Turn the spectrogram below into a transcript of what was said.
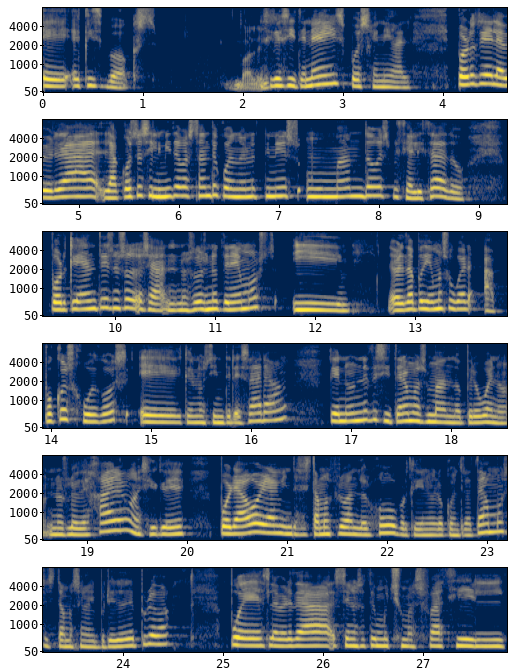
eh, Xbox. Vale. Así que si tenéis, pues genial. Porque la verdad, la cosa se limita bastante cuando no tienes un mando especializado. Porque antes nosotros, o sea, nosotros no tenemos y la verdad podíamos jugar a pocos juegos eh, que nos interesaran, que no necesitáramos mando. Pero bueno, nos lo dejaron, así que por ahora, mientras estamos probando el juego, porque no lo contratamos, estamos en el periodo de prueba, pues la verdad se nos hace mucho más fácil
